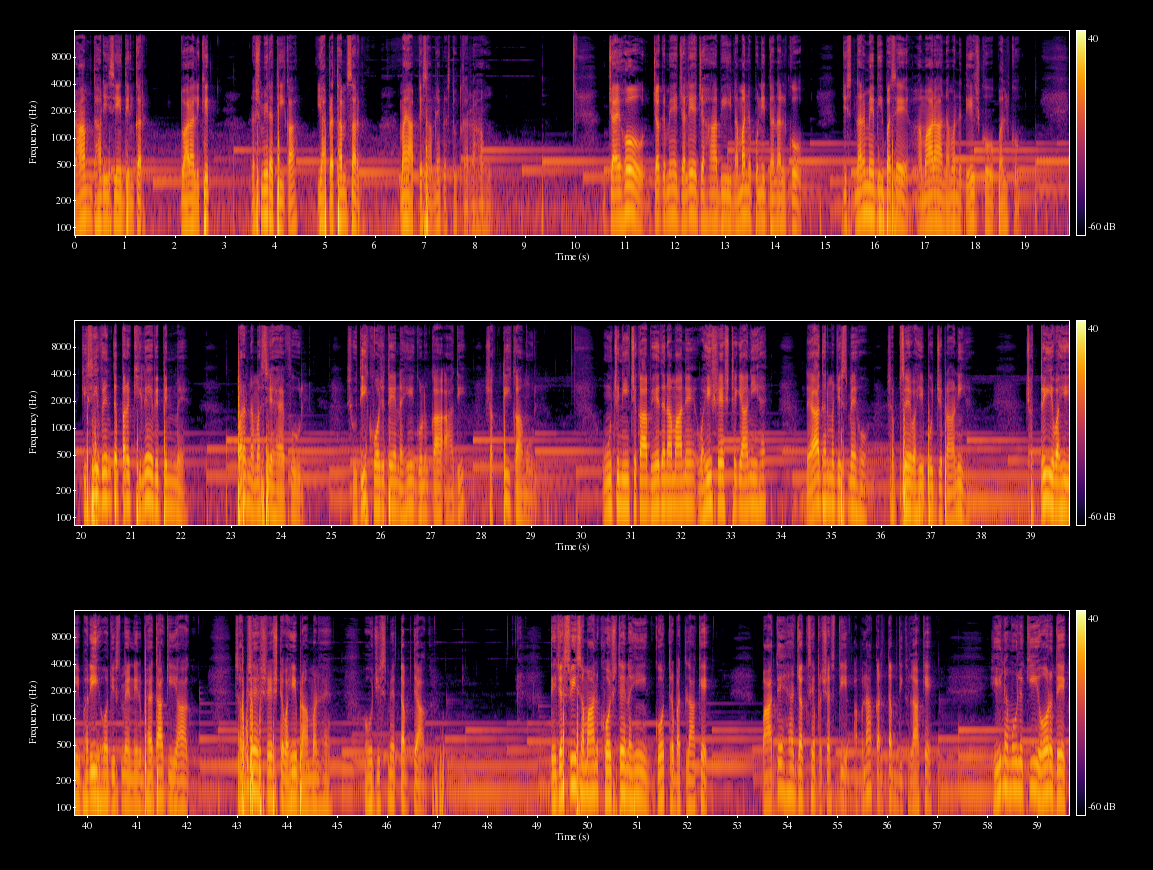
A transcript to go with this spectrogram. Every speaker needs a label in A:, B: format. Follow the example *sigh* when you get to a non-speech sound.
A: रामधारी सिंह दिनकर द्वारा लिखित रश्मि रथी का यह प्रथम सर्ग मैं आपके सामने प्रस्तुत कर रहा हूँ। जय हो जग में जले जहाँ भी नमन पुनित नल को, जिस नर में भी बसे हमारा नमन तेज को, बल को। किसी वृंत पर खिले विपिन में, पर नमस्य है फूल। सुधी खोजते नहीं गुण का आदि, शक्ति का मूल। ऊंच नीच का भेद न माने, वही श्रेष्ठ ज्ञानी है। दया धर्म जिसमें हो, सबसे वही पूज्य प्राणी है। छत्री वही भरी हो, जिसमें निर्भयता की आग। सबसे श्रेष्ठ वही ब्राह्मण है, हो जिसमें तब त्याग। तेजस्वी समान खोजते नहीं, गोत्र बतला के पाते हैं जग से प्रशस्ति, अपना कर्तव्य दिखला के ही नमूल की ओर देख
